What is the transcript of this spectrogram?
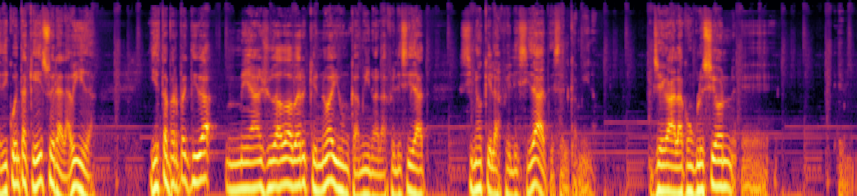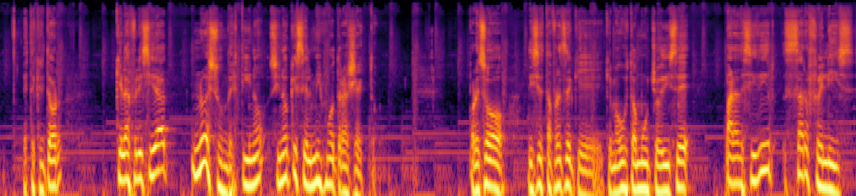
me di cuenta que eso era la vida. Y esta perspectiva me ha ayudado a ver que no hay un camino a la felicidad, sino que la felicidad es el camino. Llega a la conclusión eh, este escritor que la felicidad no es un destino, sino que es el mismo trayecto. Por eso dice esta frase que, que me gusta mucho, dice, para decidir ser feliz,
